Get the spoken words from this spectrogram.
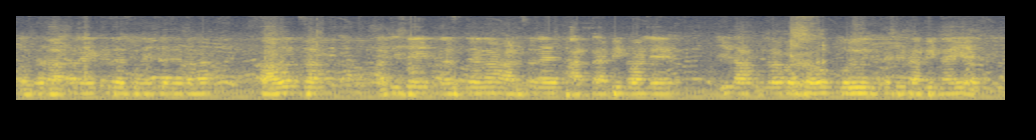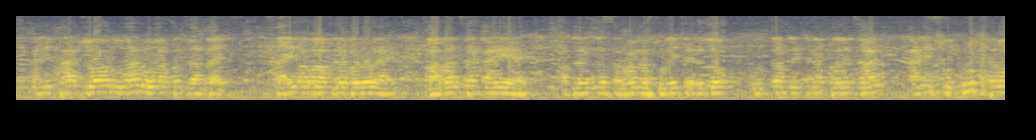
फक्त जाताना एकच शुभेच्छा देताना सावध जा. अतिशय रस्त्यांना अडचण आहे फार ट्रॅफिक वाढले. ही दहा पंधरा वर्ष पूर्वी तशी ट्रॅफिक नाही आहे. आणि फार जोर उदार होऊन आपण जात आहे. साईबाबा आपल्या बरोबर आहे. बाबांचं कार्य आहे. आपल्याला सर्वांना शुभेच्छा देतो. उत्तम रीतीने परत जाल आणि सुखरूप सर्व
